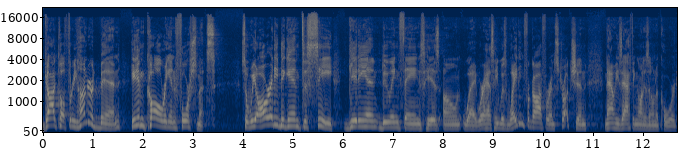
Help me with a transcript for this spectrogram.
God called 300 men, He didn't call reinforcements. So we already begin to see Gideon doing things his own way. Whereas he was waiting for God for instruction, now he's acting on his own accord.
